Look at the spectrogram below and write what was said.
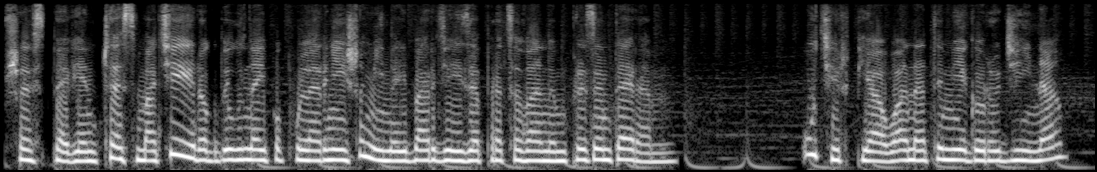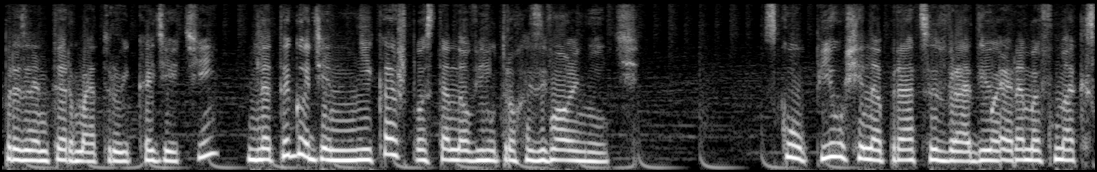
Przez pewien czas Maciej Rok był najpopularniejszym i najbardziej zapracowanym prezenterem. Ucierpiała na tym jego rodzina, prezenter ma trójkę dzieci, dlatego dziennikarz postanowił trochę zwolnić. Skupił się na pracy w radiu RMF Max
